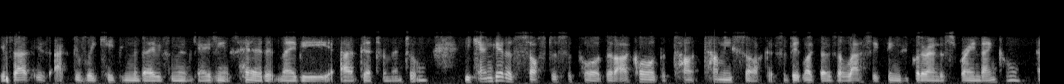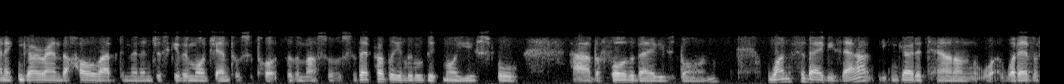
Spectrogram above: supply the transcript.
if that is actively keeping the baby from engaging its head, it may be uh, detrimental. You can get a softer support that I call it the t- tummy sock. It's a bit like those elastic things you put around a sprained ankle and it can go around the whole abdomen and just give a more gentle support for the muscles. So they're probably a little bit more useful uh, before the baby's born. Once the baby's out, you can go to town on whatever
